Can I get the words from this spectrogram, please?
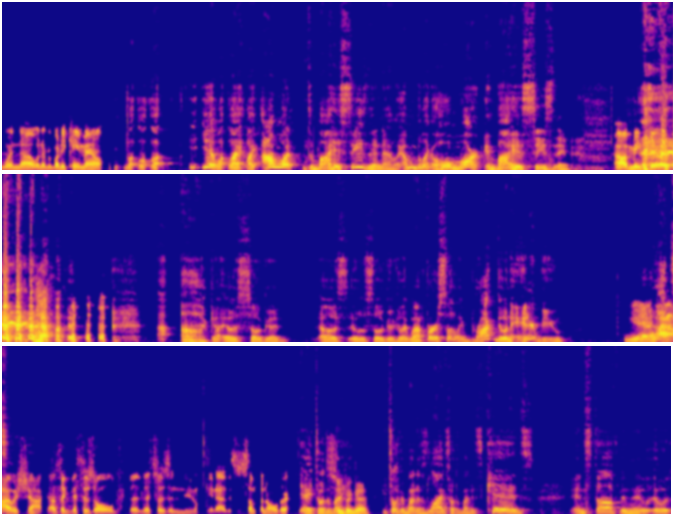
when uh, when everybody came out. Like, like- yeah, like like I want to buy his seasoning now. Like I'm gonna be like a whole mark and buy his seasoning. Uh, me too. Oh god, it was so good. It was it was so good. Cause like when I first saw like Brock doing an interview, yeah, What? I, I was shocked. I was like, "This is old. This isn't new. You know, this is something older." yeah, he talked about Super he, good. he talked about his life, talked about his kids and stuff, and it, it was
